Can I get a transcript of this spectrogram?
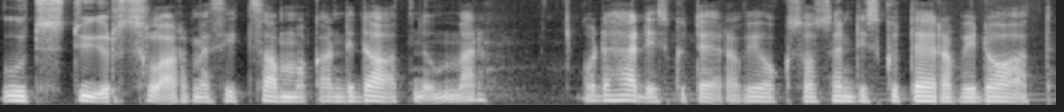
utstyrslar med sitt samma kandidatnummer. Och det här diskuterar vi också. Sen diskuterar vi då att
